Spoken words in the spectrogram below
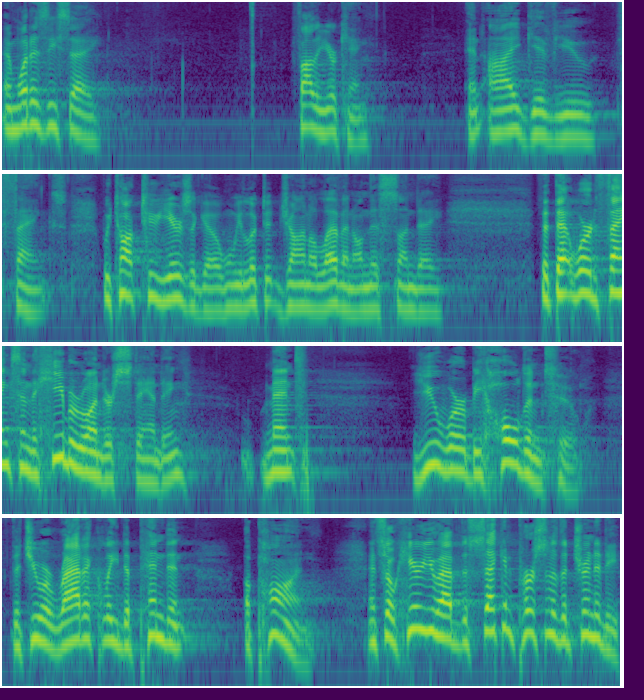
And what does He say? Father, you're King, and I give you thanks. We talked two years ago when we looked at John 11 on this Sunday that that word thanks in the Hebrew understanding meant you were beholden to, that you were radically dependent upon. And so here you have the second person of the Trinity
